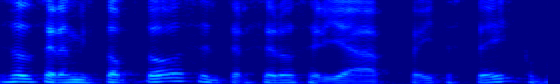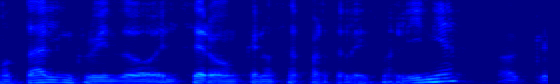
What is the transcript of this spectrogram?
Esos serían mis top 2. El tercero sería Fate Stay como tal, incluyendo el cero, aunque no sea parte de la misma línea. Ok.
